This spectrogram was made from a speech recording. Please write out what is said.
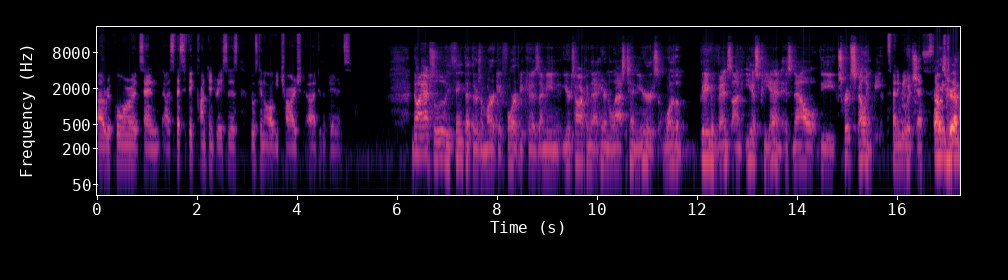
uh, reports and uh, specific content races, those can all be charged uh, to the parents. No, I absolutely think that there's a market for it because I mean, you're talking that here in the last 10 years, one of the big events on ESPN is now the Scripps spelling bee. Spelling bee, which yes. I would, never,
